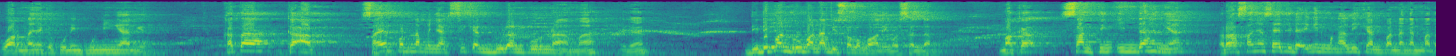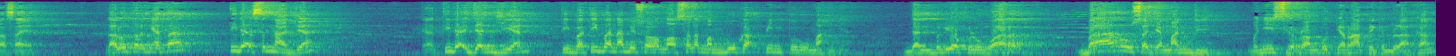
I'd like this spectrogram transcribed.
warnanya kekuning-kuningan gitu. Kata Kaab, saya pernah menyaksikan bulan purnama, ya di depan rumah Nabi Shallallahu Alaihi Wasallam. Maka saking indahnya, rasanya saya tidak ingin mengalihkan pandangan mata saya. Lalu ternyata tidak sengaja, ya, tidak janjian, tiba-tiba Nabi SAW membuka pintu rumahnya. Dan beliau keluar, baru saja mandi, menyisir rambutnya rapi ke belakang,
